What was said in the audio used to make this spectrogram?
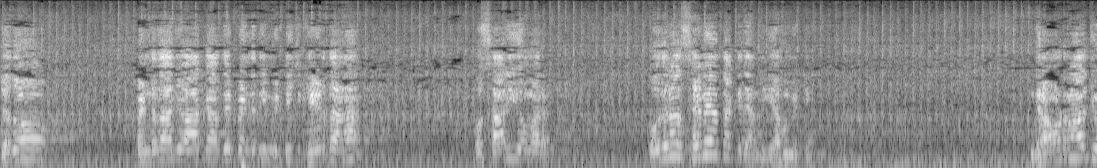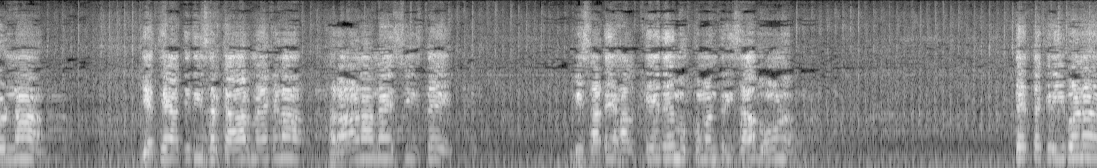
ਜਦੋਂ ਪਿੰਡ ਦਾ ਜਵਾਕ ਆਪਦੇ ਪਿੰਡ ਦੀ ਮਿੱਟੀ 'ਚ ਖੇਡਦਾ ਨਾ ਉਹ ਸਾਰੀ ਉਮਰ ਉਹਦੇ ਨਾਲ ਸਿਵਿਆਂ ਤੱਕ ਜਾਂਦੀ ਆ ਉਹ ਮਿੱਟੀ। ਗਰਾਊਂਡ ਨਾਲ ਜੁੜਨਾ, ਜਿੱਥੇ ਅੱਜ ਦੀ ਸਰਕਾਰ ਮੈਂ ਕਹਿਣਾ ਹੈਰਾਨ ਆ ਮੈਂ ਇਸ ਚੀਜ਼ ਤੇ ਵੀ ਸਾਡੇ ਹਲਕੇ ਦੇ ਮੁੱਖ ਮੰਤਰੀ ਸਾਹਿਬ ਹੋਣ ਤੇ ਤਕਰੀਬਨ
